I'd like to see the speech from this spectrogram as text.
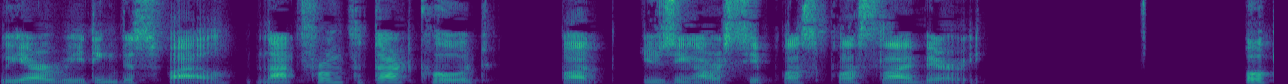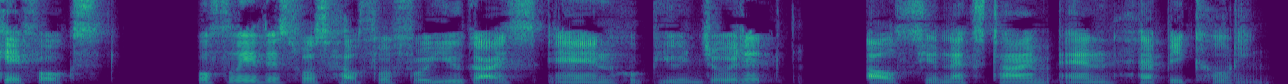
We are reading this file not from the Dart code, but using our C++ library. Okay, folks. Hopefully this was helpful for you guys and hope you enjoyed it. I'll see you next time and happy coding.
